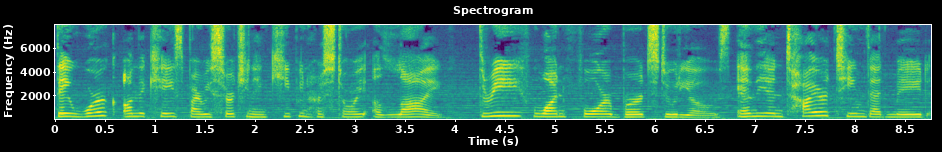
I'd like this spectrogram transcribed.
They work on the case by researching and keeping her story alive. 314 Bird Studios and the entire team that made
